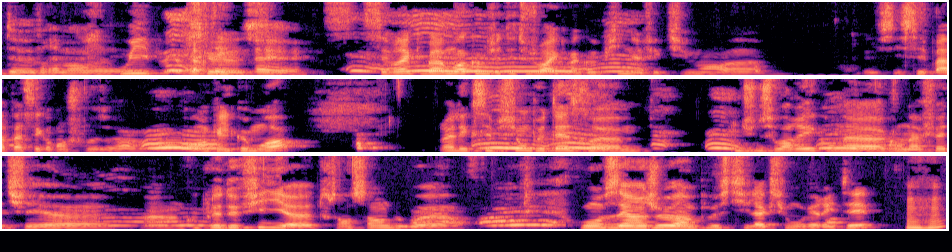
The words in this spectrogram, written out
de vraiment. euh, Oui, parce flirter. que c'est Euh, c'est vrai que bah moi, comme j'étais toujours avec ma copine, effectivement, euh, il s'est pas passé grand chose pendant quelques mois. À l'exception peut-être euh, d'une soirée qu'on a qu'on a faite chez euh, un couple de filles euh, tous ensemble où euh, où on faisait un jeu un peu style action ou vérité. Mhm.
